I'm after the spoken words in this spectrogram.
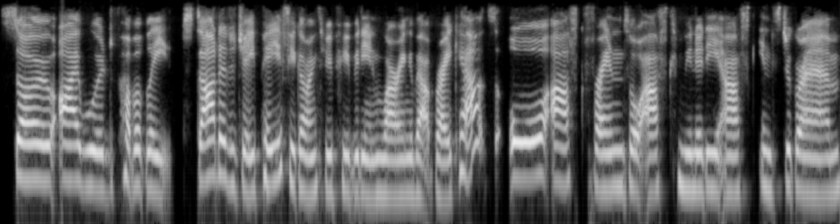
So I would probably start at a GP if you're going through puberty and worrying about breakouts, or ask friends or ask community, ask Instagram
